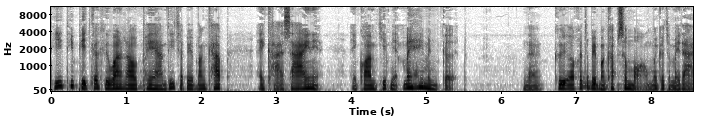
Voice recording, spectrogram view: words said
ที่ที่ผิดก็คือว่าเราพยายามที่จะไปบังคับไอ้ขาซ้ายเนี่ยไอ้ความคิดเนี่ยไม่ให้มันเกิดนะคือเราก็จะไปบังคับสมองมันก็จะไม่ได้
